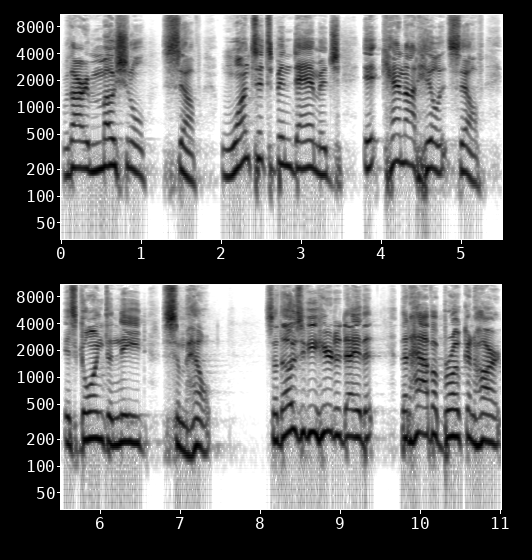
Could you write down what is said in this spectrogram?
with our emotional self. Once it's been damaged, it cannot heal itself. It's going to need some help. So, those of you here today that, that have a broken heart,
